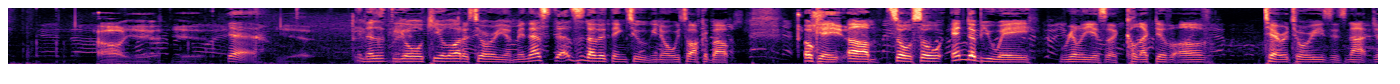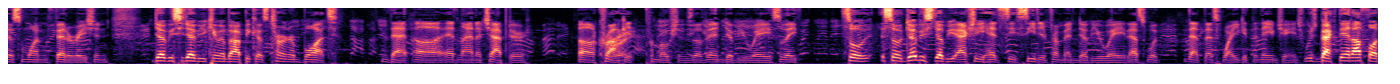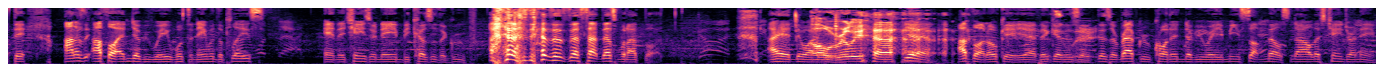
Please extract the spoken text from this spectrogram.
Oh yeah, yeah, Yeah, yeah. and that's at the old Kiel Auditorium, and that's that's another thing too. You know, we talk about. Okay, um, so so NWA really is a collective of territories. It's not just one federation. WCW came about because Turner bought that uh, Atlanta chapter, uh, Crockett Right. Promotions of NWA. So they, so so WCW actually had seceded from NWA. That's what that that's why you get the name change. Which back then I thought that honestly I thought NWA was the name of the place, and they changed their name because of the group. that's, that's how- that's what I thought. I had no idea. Oh really? Yeah, I thought, okay, yeah, they got, there's a there's a rap group called NWA. It means something else. Now let's change our name.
